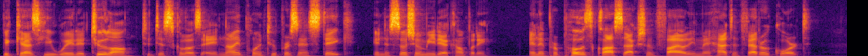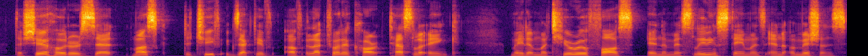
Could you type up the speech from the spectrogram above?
because he waited too long to disclose a 9.2% stake in the social media company. In a proposed class action filed in Manhattan federal court, the shareholders said Musk, the chief executive of electronic car Tesla Inc., made a material false and misleading statements and omissions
